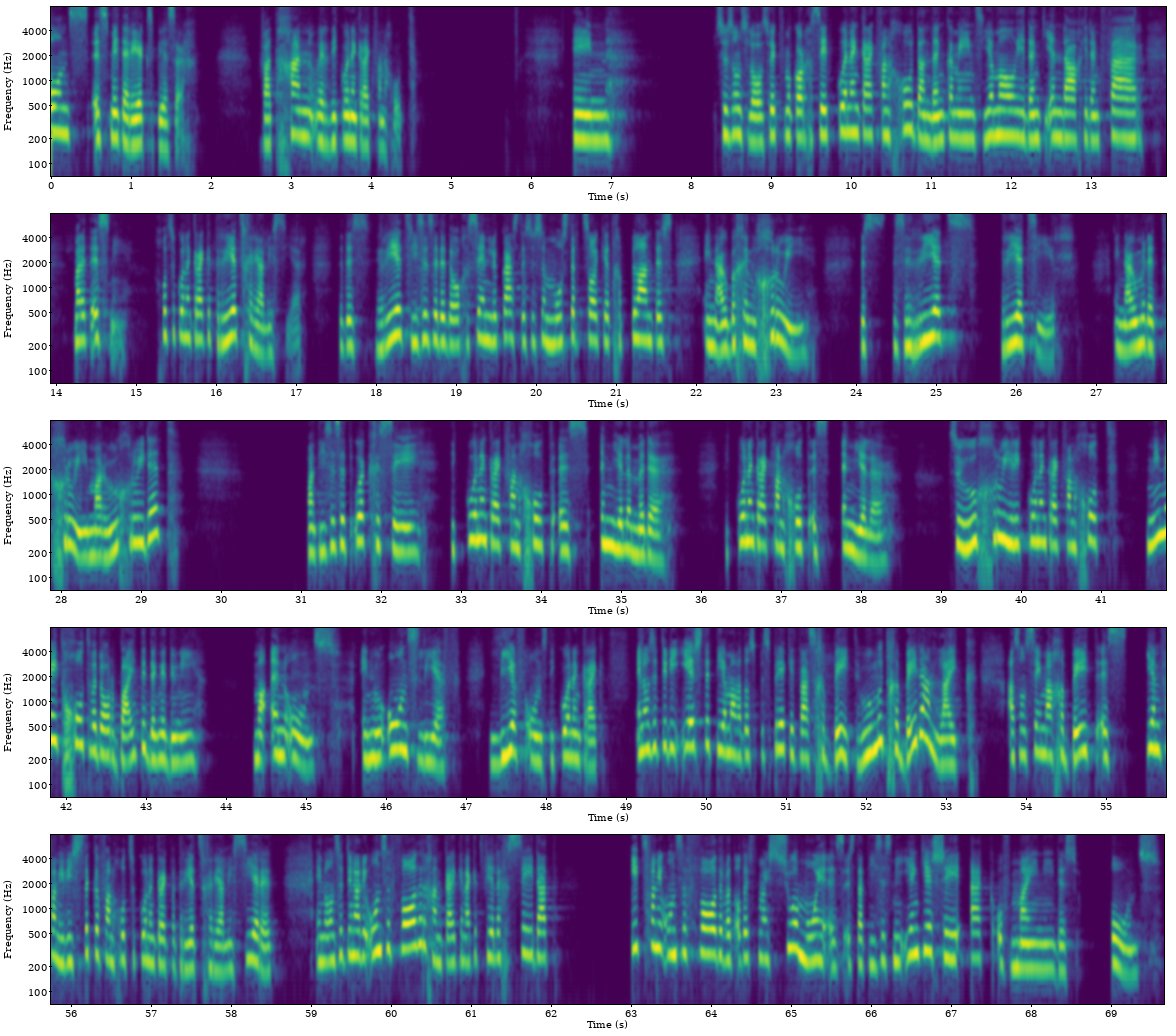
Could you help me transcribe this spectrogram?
Ons is met 'n reeks besig wat gaan oor die koninkryk van God. En soos ons laasweek vir mekaar gesê het, koninkryk van God, dan dink 'n mens hemel, jy dink eendag, jy dink ver, maar dit is nie. God se koninkryk het reeds gerealiseer. Dit is reeds Jesus het dit daar gesê in Lukas, dis soos 'n mosterdsaadjie wat geplant is en nou begin groei. Dis dis reeds reeds hier. En nou moet dit groei, maar hoe groei dit? Want Jesus het ook gesê die koninkryk van God is in julle midde. Die koninkryk van God is in julle. So hoe groei hierdie koninkryk van God? Nie met God wat daar buite dinge doen nie, maar in ons en hoe ons leef, leef ons die koninkryk. En ons het toe die eerste tema wat ons bespreek het was gebed. Hoe moet gebed dan lyk? As ons sê maar gebed is een van hierdie stukke van God se koninkryk wat reeds gerealiseer het. En ons het toe na die Onse Vader gaan kyk en ek het vir julle gesê dat iets van die Onse Vader wat altyd vir my so mooi is, is dat Jesus nie een keer sê ek of my nie, dis ons.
